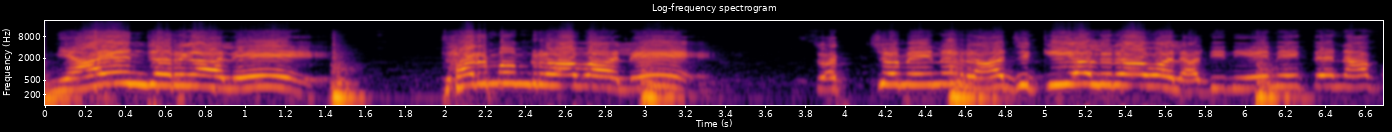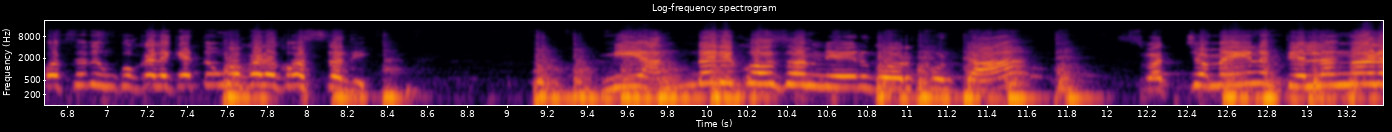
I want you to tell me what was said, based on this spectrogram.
న్యాయం జరగాలి. ధర్మం రావాలి. స్వచ్ఛమైన రాజకీయాలు రావాలి. అది నేనైతే నాకు వస్తుంది ఇంకొకరికైతే ఇంకొకరికి వస్తుంది మీ అందరి కోసం నేను కోరుకుంటా స్వచ్ఛమైన తెలంగాణ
